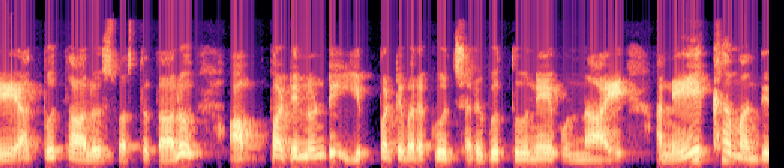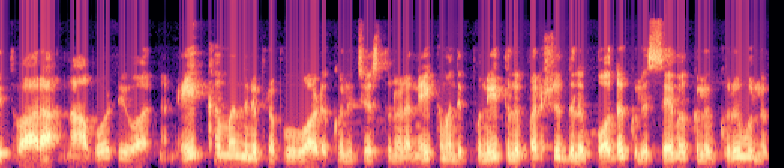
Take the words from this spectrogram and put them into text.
ఈ అద్భుతాలు స్వస్థతాలు అప్పటి నుండి ఇప్పటి వరకు జరుగుతూనే ఉన్నాయి. అనేక మంది ద్వారా నాబోటి వారిని అనేక మందిని ప్రభువు వాడుకొని చేస్తున్నాడు. అనేక మంది పునీతులు పరిశుద్ధులు బోధకులు సేవకులు గురువులు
